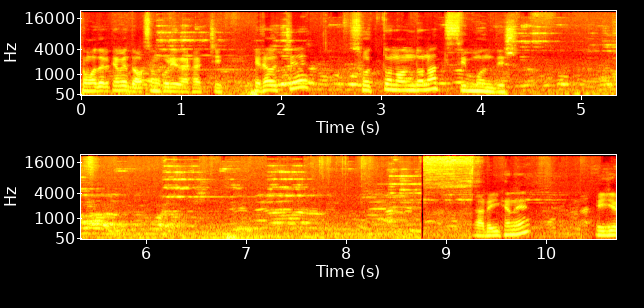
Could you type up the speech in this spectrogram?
তোমাদেরকে আমি দর্শন করিয়ে দেখাচ্ছি। এটা হচ্ছে সত্যনন্দনাথ শিব মন্দির। আর এইখানে এই যে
